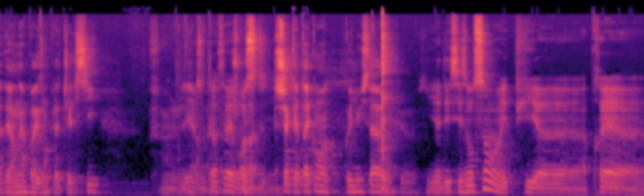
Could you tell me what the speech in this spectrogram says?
à Werner, par exemple, à Chelsea, enfin, je veux dire, Tout à fait, je pense voilà. que chaque attaquant a connu ça. Donc, euh, Il y a des saisons sans et puis euh, après euh,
